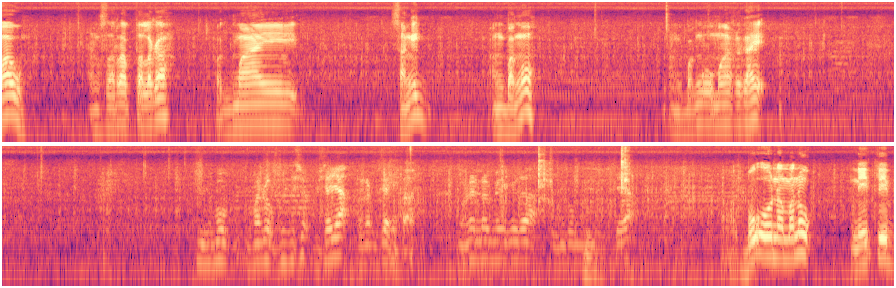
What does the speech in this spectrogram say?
Wow! Ang sarap talaga pag may sangig. Ang bango. Ang bango mga bisaya. Ah, buo na manok. Native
